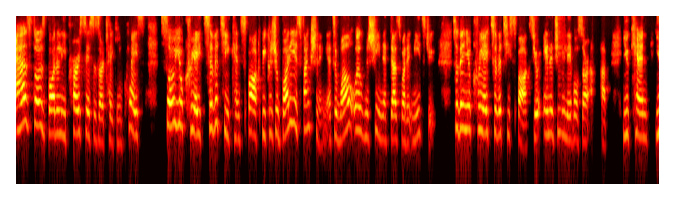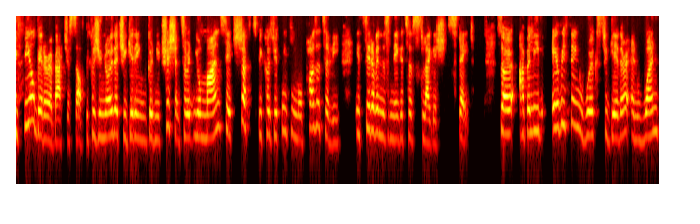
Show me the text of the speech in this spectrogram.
as those bodily processes are taking place, so your creativity can spark because your body is functioning. It's a well oiled machine that does what it needs to. So then your creativity sparks, your energy levels are up. You can, you feel better about yourself because you know that you're getting good nutrition. So it, your mindset shifts because you're thinking more positively instead of in this negative, sluggish state. So I believe everything works together and one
